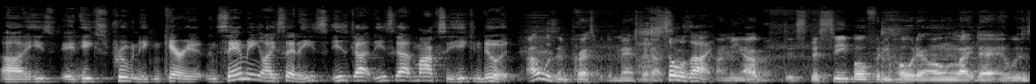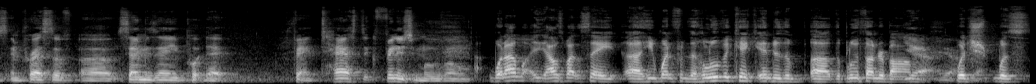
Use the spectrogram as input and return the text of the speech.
Uh, he's and he's proven he can carry it. And Sami, like I said, he's he's got he's got moxie. He can do it. I was impressed with the match that I So saw. was I. I mean, I to, to see both of them hold their own like that, it was impressive. Uh, Sami Zayn put that fantastic finish move on. What I I was about to say, uh, he went from the Helluva kick into the uh, the blue thunder bomb, Yeah, yeah, which yeah. was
